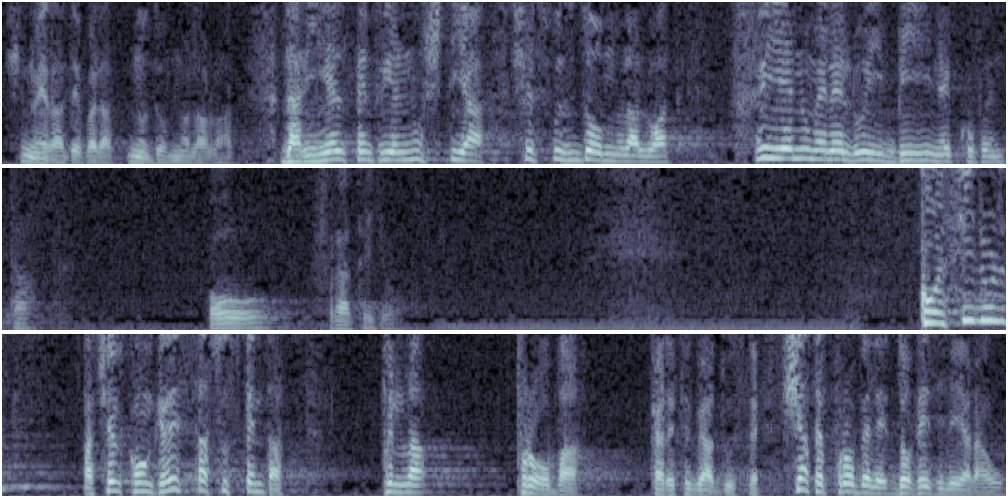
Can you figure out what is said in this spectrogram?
Și nu era adevărat, nu Domnul l-a luat. Dar el, pentru el nu știa și el spus, Domnul a luat fie numele Lui binecuvântat. O, frate eu. Consiliul, acel congres s-a suspendat până la proba care trebuie adusă. Și iată probele, dovezile erau.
